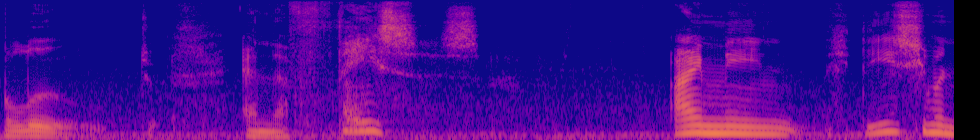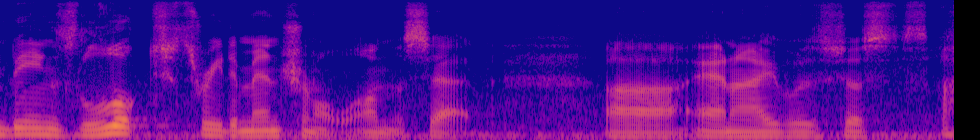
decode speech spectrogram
blue, to, and the faces. I mean, these human beings looked three dimensional on the set. And I was just, "Ugh,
